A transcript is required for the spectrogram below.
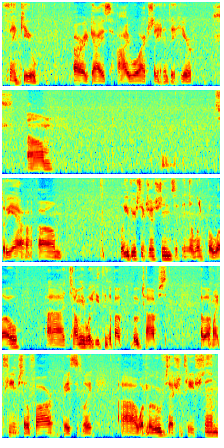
Thank you. Alright guys, I will actually end it here. Um so yeah, um leave your suggestions in the link below. Uh, tell me what you think about boot tops, about my team so far, basically. Uh, what moves I should teach them,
